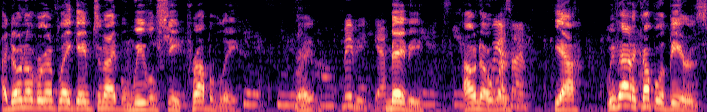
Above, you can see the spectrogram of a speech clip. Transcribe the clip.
I don't know if we're gonna play a game tonight, but we will see. Probably, right? Maybe. Yeah. Maybe. I don't know. We got time. yeah, we've had a couple of beers,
